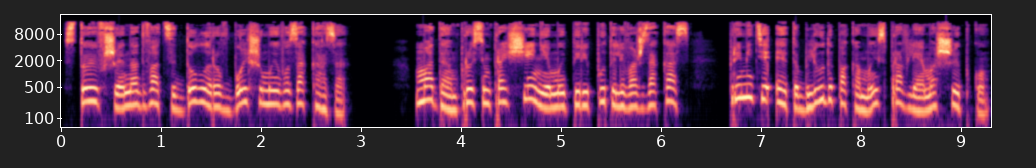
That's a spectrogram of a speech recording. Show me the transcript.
стоившее на 20 долларов больше моего заказа. «Мадам, просим прощения, мы перепутали ваш заказ. Примите это блюдо, пока мы исправляем ошибку»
